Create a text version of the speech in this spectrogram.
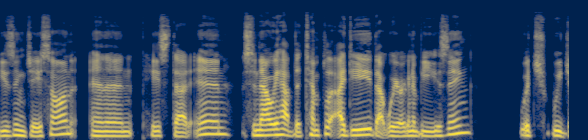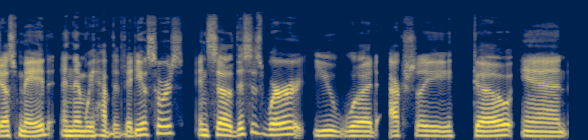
using JSON and then paste that in. So now we have the template ID that we are going to be using, which we just made, and then we have the video source. And so this is where you would actually go and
